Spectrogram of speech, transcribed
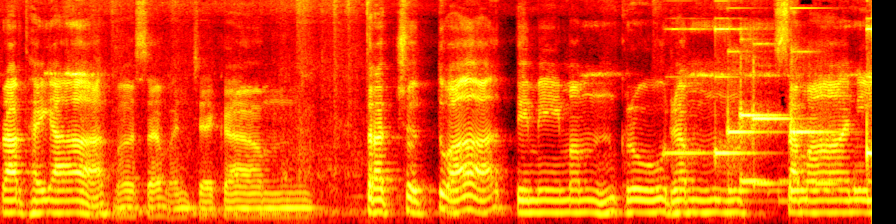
പ്രാർത്ഥയാമാസവഞ്ചകം त्रक्षुत्वा तिमिमं क्रूरं समानीयाः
